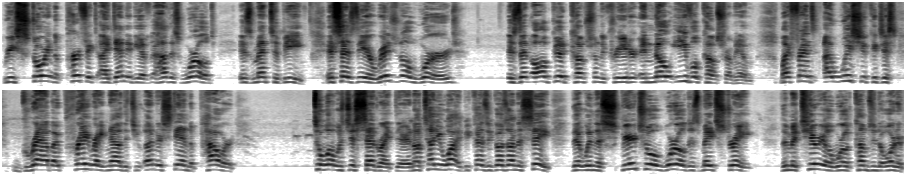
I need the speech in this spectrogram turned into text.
restoring the perfect identity of how this world is meant to be. It says the original word is that all good comes from the Creator and no evil comes from Him. My friends, I wish you could just grab, I pray right now that you understand the power to what was just said right there. And I'll tell you why. Because it goes on to say that when the spiritual world is made straight, the material world comes into order.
